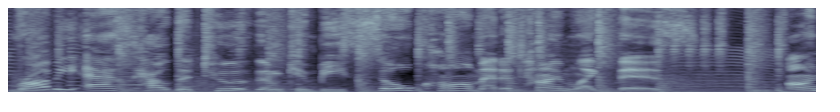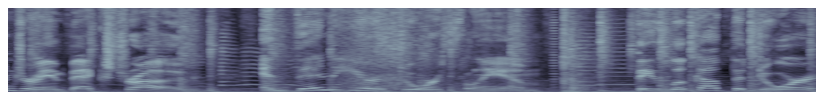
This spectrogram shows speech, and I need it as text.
Robbie asks how the two of them can be so calm at a time like this. Andre and Beck shrug, and then hear a door slam. They look out the door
